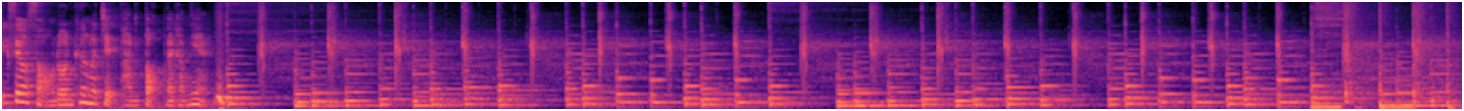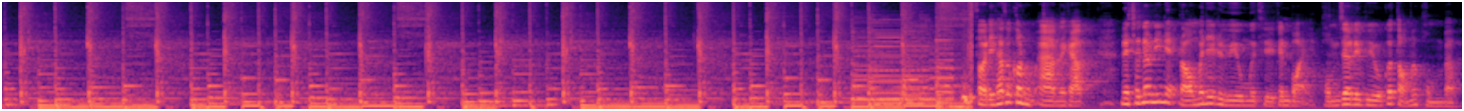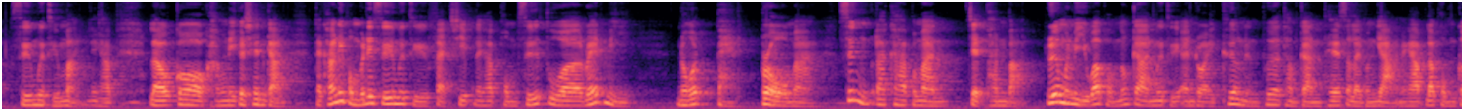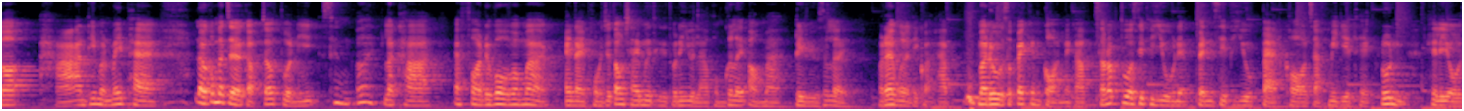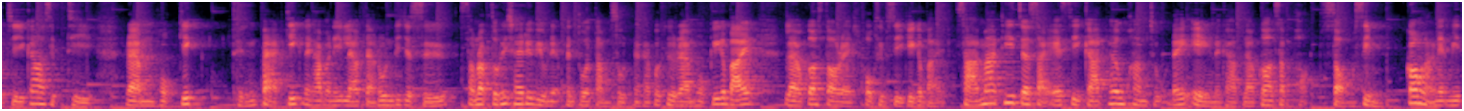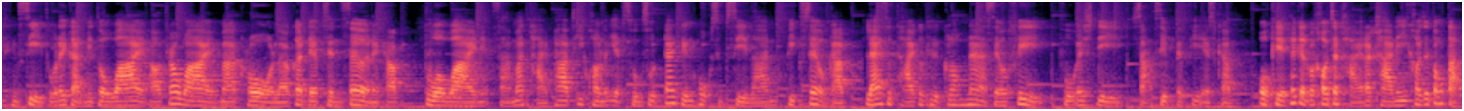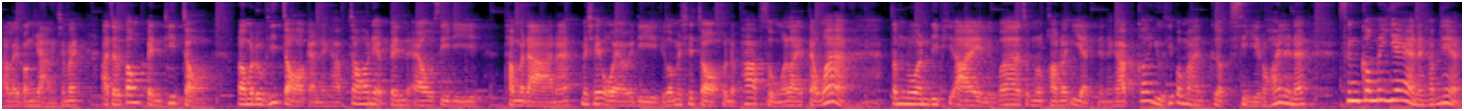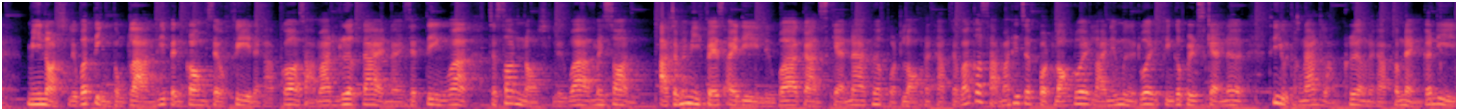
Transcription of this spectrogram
Pixel 2 โดนเครื่องละ 7,000 ตกนะครับเนี่ยสวัสดีครับทุกคนผมอาร์มนะครับ ในช anel นี้เนี่ยเราไม่ได้รีวิวมือถือกันบ่อย ผมจะรีวิวก็ต่อเมื่อผมแบบซื้อมือถือใหม่นะครับ แล้วก็ครั้งนี้ก็เช่นกัน แต่ครั้งนี้ผมไม่ได้ซื้อมือถือแฟลกชิพนะครับ ผมซื้อตัว Redmi Note 8 Pro มา ซึ่งราคาประมาณ 7,000 บาท เรื่องมันมีอยู่ว่าผมต้องการมือถือ Android อีกเครื่องหนึ่งเพื่อทำการเทสอะไรบางอย่างนะครับ แล้วผมก็หาอันที่มันไม่แพง แล้วก็มาเจอกับเจ้าตัวนี้ ซึ่งเอ้ยราคา affordable มากๆไหนๆผมจะต้องใช้มือถือตัวนี้อยู่แล้ว ผมก็เลยเอามารีวิวซะเลย มาเริ่มกันเลยดีกว่าครับ มาดูสเปคกันก่อนนะครับสำหรับตัว CPU เนี่ยเป็น CPU 8 คอจาก MediaTek รุ่น Helio G90T RAM 6 g b ถึง8 g b นะครับ อันนี้แล้วแต่รุ่นที่จะซื้อสำหรับตัวที่ใช้รีวิวเนี่ยเป็นตัวต่ำสุดนะครับ ก็คือ RAM 6 g b แล้วก็ Storage 64 g b สามารถที่จะใส่ SD card เพิ่มความจุได้เองนะครับ แล้วก็ support 2 ซิมกล้องหลังเนี่ยมีถึง 4 ตัวด้วยกัน มีตัว wide ultra wide macro แล้วก็ depth sensor นะครับ ตัว wide เนี่ยสามารถถ่ายภาพที่ความละเอียดสูงสุดได้ถึง 64 ล้านพิกเซลครับ และสุดท้ายก็คือกล้องหน้าเซลฟี่ Full HD 30 fps ครับ โอเค ถ้าเกิดว่าเขาจะขายราคานี้เขาจะต้องตัดอะไรบางอย่างใช่ไหมอาจจะต้องเป็นที่จอ เรามาดูที่จอกันนะครับ จอเนี่ยเป็น LCD ธรรมดานะ ไม่ใช่ OLED หรือว่าไม่ใช่จอคุณภาพสูงอะไร แต่ว่าจำนวน DPI หรือว่าจำนวนความละเอียดเนี่ยนะครับ ก็อยู่ที่ประมาณเกือบ 400 เลยนะ ซึ่งก็ไม่แย่นะครับเนี่ย มี notch หรือว่าติ่งตรงกลางที่เป็นกล้องเซลฟี่นะครับ ก็สามารถเลือกได้ใน setting ว่าจะซ่อน notch หรือว่าไม่ซ่อน อาจจะไม่มี Face ID หรือว่าการสแกนหน้าเพื่อปลดล็อกนะครับ แต่ว่าก็สามารถที่จะปลดล็อกด้วยลายนิ้วมือด้วย fingerprint scanner ที่อยู่ทางด้านหลังเครื่องนะครับตำแหน่งก็ดี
